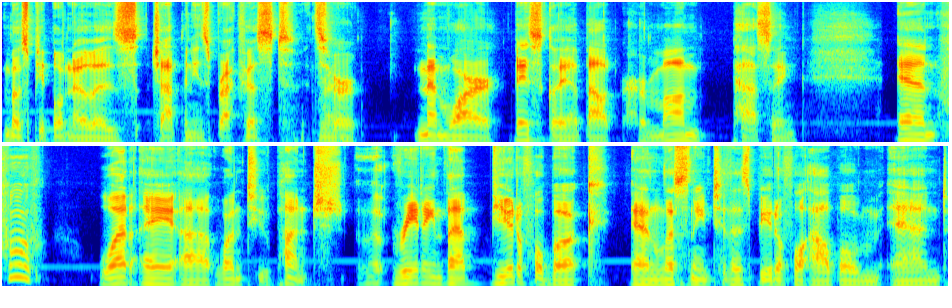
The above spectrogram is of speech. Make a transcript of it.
most people know as Japanese Breakfast. It's right. her memoir basically about her mom passing. And whew, what a uh, one two punch. Reading that beautiful book and listening to this beautiful album and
